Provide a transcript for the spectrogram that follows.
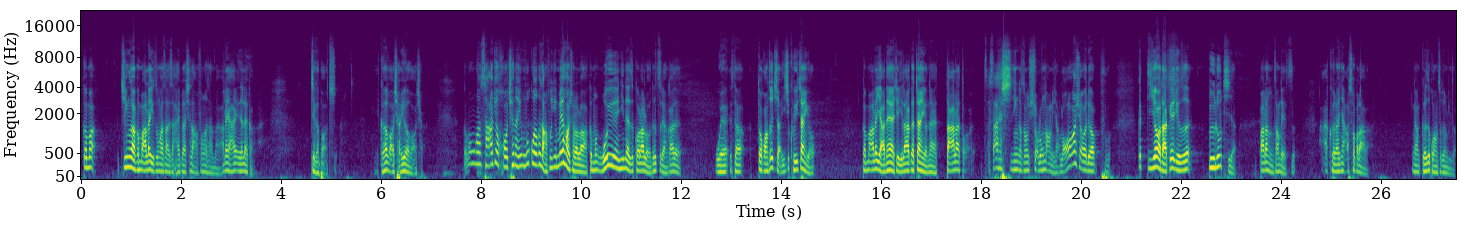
葛末经常葛末阿拉有种讲啥上海不要吃上风了啥么，阿拉爷一直来讲，这个不好吃，搿勿好吃，又勿好吃。葛末我讲啥叫好吃呢？因为我觉着搿上风已经蛮好吃了咯。葛末我有一年呢是跟阿拉老头子两家头回到到广州去了，伊去看战友。葛末阿拉爷呢就伊拉搿战友呢带阿拉到啥西人搿种小弄堂里向，老小一条铺，搿底哦大概就是半露天个，摆了五张台子，啊看了像阿超不拉个。讲搿是广州个味道。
